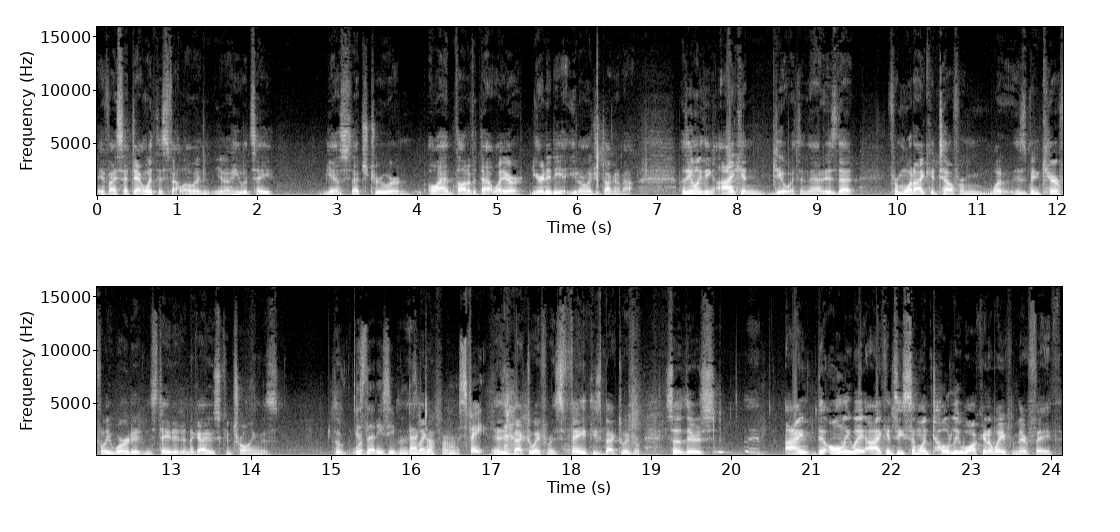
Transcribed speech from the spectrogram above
if I sat down with this fellow and you know he would say, Yes, that's true, or oh I hadn't thought of it that way, or you're an idiot, you don't know what you're talking about. But the only thing I can deal with in that is that from what I could tell from what has been carefully worded and stated and the guy who's controlling this the, Is what- that he's even backed off from his faith? he's backed away from his faith. He's backed away from. So there's, I'm the only way I can see someone totally walking away from their faith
